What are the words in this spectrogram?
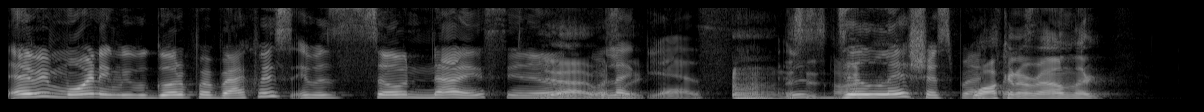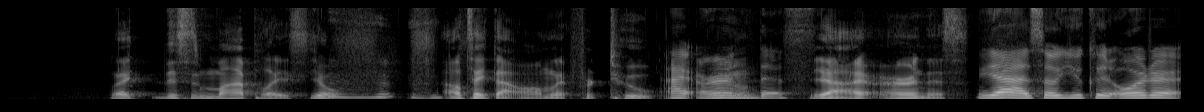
Every morning we would go to for breakfast. It was so nice, you know. Yeah, it We're was like, like, yes, this is our- delicious breakfast. walking around like, like this is my place. Yo, I'll take that omelet for two. I earned this. Yeah, I earned this. Yeah, so you could order.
